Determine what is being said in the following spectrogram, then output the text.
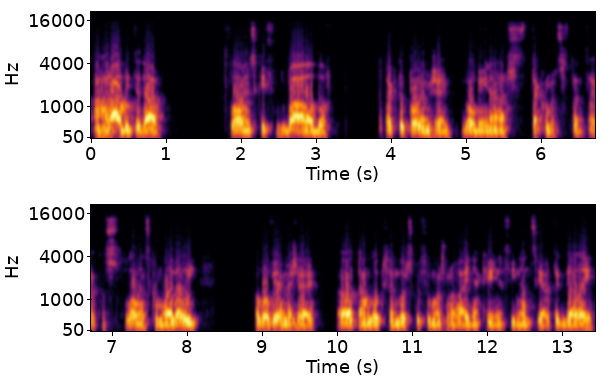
a hral by teda slovenský futbal, alebo tak to poviem, že bol by na takom, tam, takom slovenskom leveli, lebo vieme, že uh, tam v Luxembursku sú možno aj nejaké iné financie a tak ďalej,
